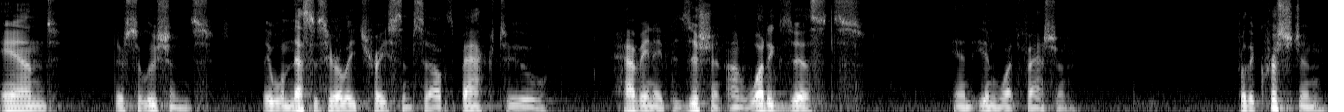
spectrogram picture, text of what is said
and their solutions, they will necessarily trace themselves back to having a position on what exists and in what fashion. For the Christian,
